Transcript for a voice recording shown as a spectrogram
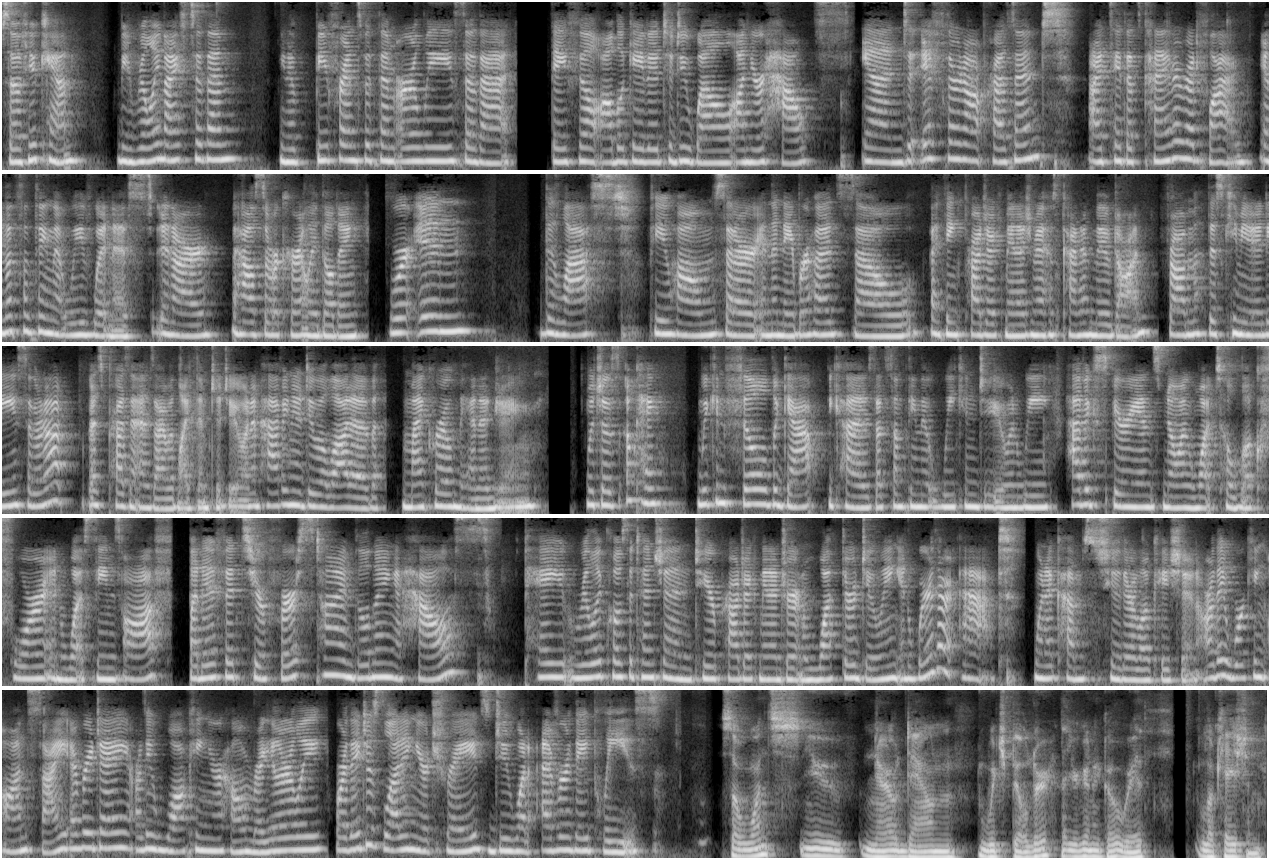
So if you can, be really nice to them, you know, be friends with them early so that they feel obligated to do well on your house. And if they're not present, I'd say that's kind of a red flag. And that's something that we've witnessed in our house that we're currently building. We're in the last few homes that are in the neighborhood. So I think project management has kind of moved on from this community. So they're not as present as I would like them to do. And I'm having to do a lot of micromanaging, which is okay. We can fill the gap because that's something that we can do and we have experience knowing what to look for and what seems off. But if it's your first time building a house, pay really close attention to your project manager and what they're doing and where they're at when it comes to their location. Are they working on site every day? Are they walking your home regularly? Or are they just letting your trades do whatever they please? So once you've narrowed down which builder that you're going to go with, location.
